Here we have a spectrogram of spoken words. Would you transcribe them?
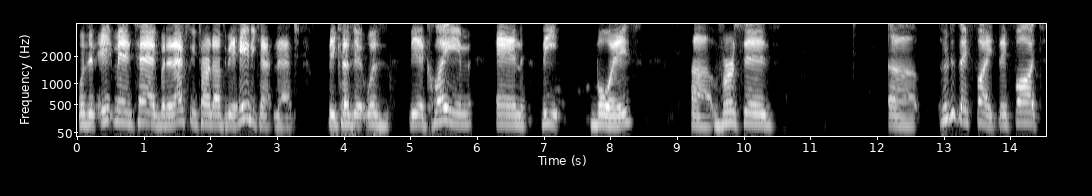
was an eight man tag, but it actually turned out to be a handicap match because it was the acclaim and the boys uh, versus uh, who did they fight? They fought.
